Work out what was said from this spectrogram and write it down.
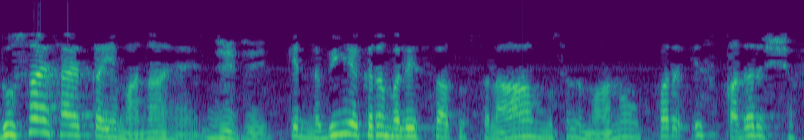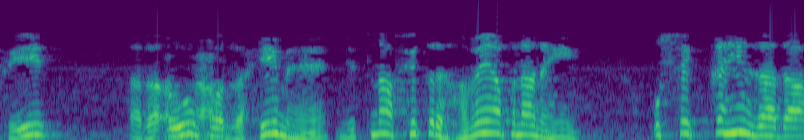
دوسرا اس آیت کا یہ مانا ہے جی جی۔ کہ نبی اکرم علیہ السلاط السلام مسلمانوں پر اس قدر شفیق رعوف۔ اور رحیم ہے جتنا فکر ہمیں اپنا نہیں اس سے کہیں زیادہ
